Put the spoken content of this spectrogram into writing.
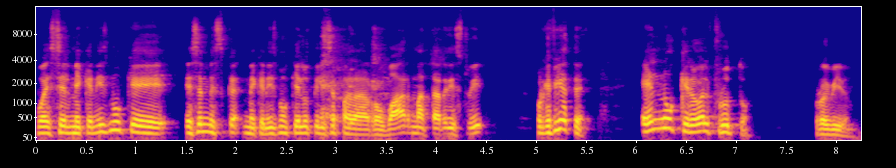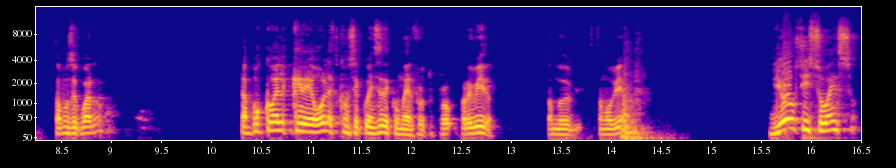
Pues el mecanismo que es el mecanismo que él utiliza para robar, matar y destruir. Porque fíjate, él no creó el fruto prohibido. ¿Estamos de acuerdo? Tampoco él creó las consecuencias de comer el fruto prohibido. ¿Estamos, ¿Estamos bien? Dios hizo eso.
